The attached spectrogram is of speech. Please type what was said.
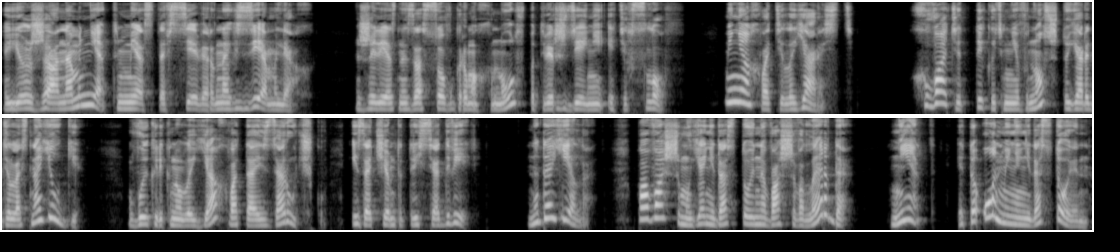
«Южанам нет места в северных землях!» Железный засов громыхнул в подтверждении этих слов. Меня охватила ярость. «Хватит тыкать мне в нос, что я родилась на юге!» Выкрикнула я, хватаясь за ручку и зачем-то тряся дверь. «Надоело! По-вашему, я недостойна вашего Лерда? Нет, это он меня недостоин!»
